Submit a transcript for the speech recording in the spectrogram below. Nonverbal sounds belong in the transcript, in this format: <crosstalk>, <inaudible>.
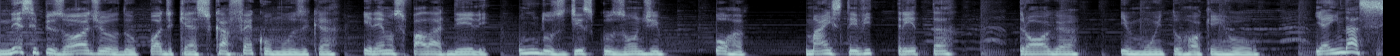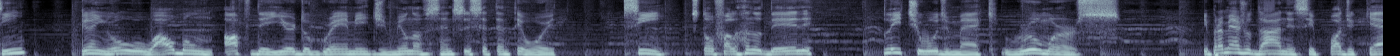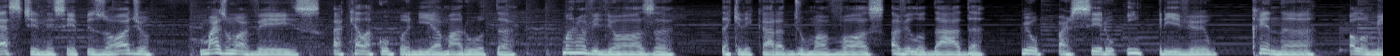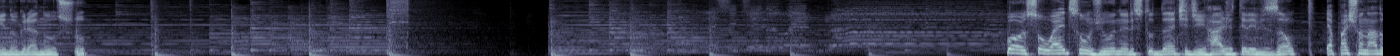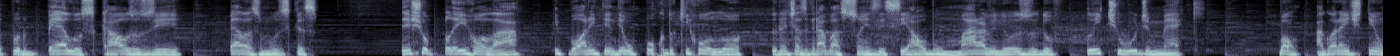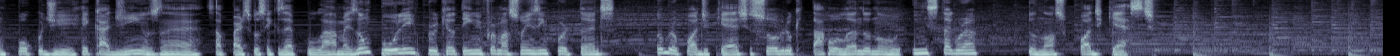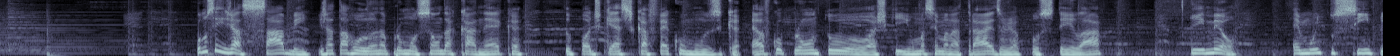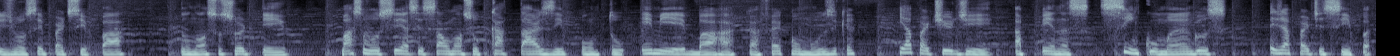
Nesse episódio do podcast Café com Música, iremos falar dele, um dos discos onde, porra, mais teve treta, droga e muito rock and roll. E ainda assim, ganhou o álbum of the Year do Grammy de 1978. Sim, estou falando dele, Fleetwood Mac, Rumors. E para me ajudar nesse podcast, nesse episódio, mais uma vez, aquela companhia marota, maravilhosa, daquele cara de uma voz aveludada, meu parceiro incrível, Renan Palomino Granusso. Bom, eu sou o Edson Júnior, estudante de rádio e televisão e apaixonado por belos causos e belas músicas. Deixa o play rolar e bora entender um pouco do que rolou durante as gravações desse álbum maravilhoso do Fleetwood Mac. Bom, agora a gente tem um pouco de recadinhos, né? Essa parte se você quiser pular, mas não pule, porque eu tenho informações importantes sobre o podcast, sobre o que tá rolando no Instagram do nosso podcast. Como vocês já sabem, já tá rolando a promoção da caneca do podcast Café com Música. Ela ficou pronto, acho que uma semana atrás, eu já postei lá. E, meu, é muito simples de você participar do nosso sorteio. Basta você acessar o nosso catarse.me barra café com música e a partir de apenas 5 mangos, você já participa.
